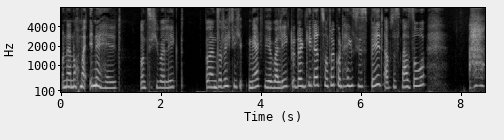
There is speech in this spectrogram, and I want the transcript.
und dann nochmal innehält und sich überlegt, und man so richtig merkt, wie er überlegt und dann geht er zurück und hängt dieses Bild ab. Das war so, ah,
